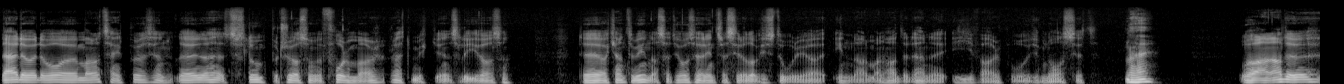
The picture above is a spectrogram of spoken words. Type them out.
Nej, det var, det var, man har tänkt på det sen. Det är den här slumper tror jag som formar rätt mycket i ens liv. Alltså. Det, jag kan inte minnas att jag var så här intresserad av historia innan man hade den Ivar på gymnasiet. Nej. Och han hade,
